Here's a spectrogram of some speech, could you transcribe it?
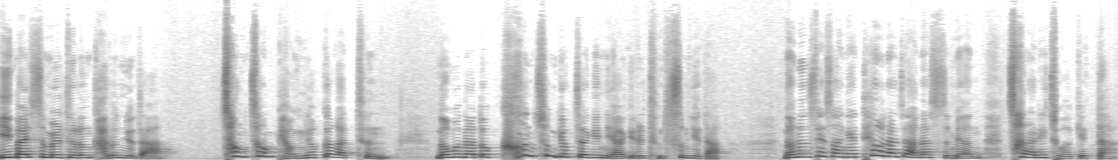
이 말씀을 들은 가룟 유다 청천벽력과 같은 너무나도 큰 충격적인 이야기를 듣습니다. 너는 세상에 태어나지 않았으면 차라리 좋았겠다.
